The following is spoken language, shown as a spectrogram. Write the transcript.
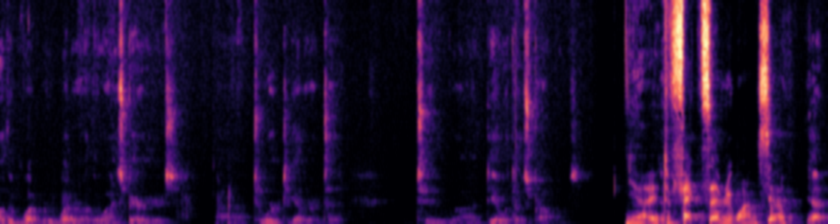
other what, what are otherwise barriers uh, to work together and to, to uh, deal with those problems. Yeah, it and, affects everyone. So. Yeah,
